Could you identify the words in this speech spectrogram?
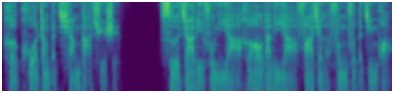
和扩张的强大趋势。四加利福尼亚和澳大利亚发现了丰富的金矿。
